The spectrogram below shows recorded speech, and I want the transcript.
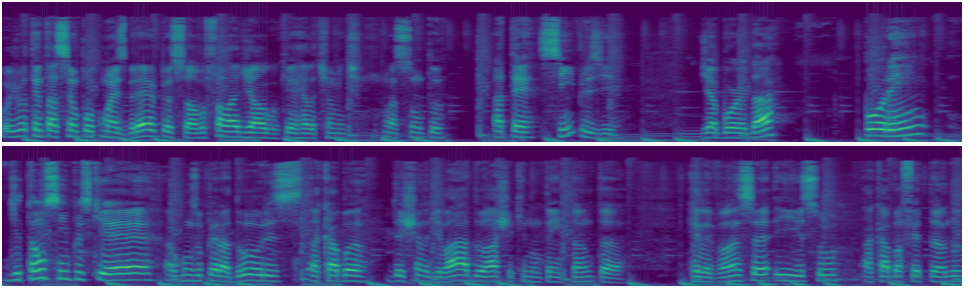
Hoje vou tentar ser um pouco mais breve, pessoal. Vou falar de algo que é relativamente um assunto até simples de, de abordar, porém, de tão simples que é, alguns operadores acaba deixando de lado, acha que não tem tanta relevância e isso acaba afetando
